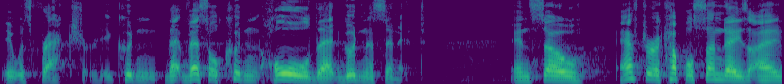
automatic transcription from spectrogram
It was fractured. It couldn't, that vessel couldn't hold that goodness in it. And so after a couple Sundays, I,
